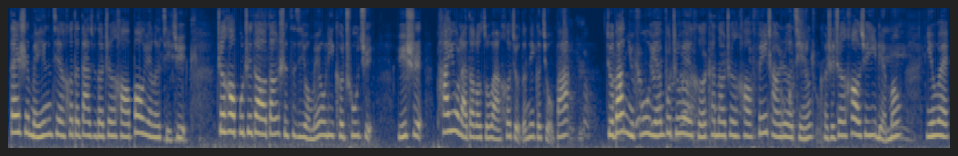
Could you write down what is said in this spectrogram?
但是美英见喝得大醉的郑浩抱怨了几句，郑浩不知道当时自己有没有立刻出去，于是他又来到了昨晚喝酒的那个酒吧。酒吧女服务员不知为何看到郑浩非常热情，可是郑浩却一脸懵，因为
